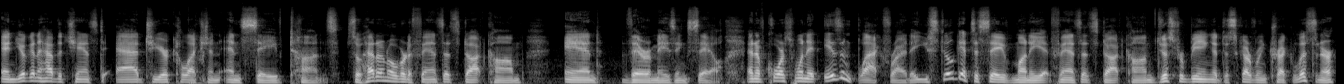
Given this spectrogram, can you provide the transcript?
and you're going to have the chance to add to your collection and save tons. So head on over to fansets.com and their amazing sale. And of course, when it isn't Black Friday, you still get to save money at fansets.com just for being a Discovering Trek listener.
